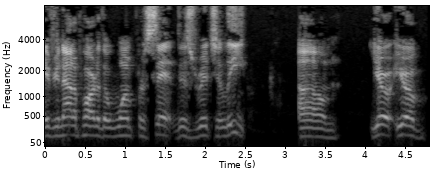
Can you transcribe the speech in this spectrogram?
if you're not a part of the one percent, this rich elite, um, you're you're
